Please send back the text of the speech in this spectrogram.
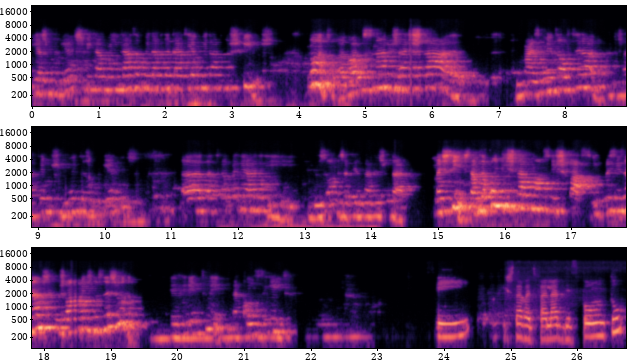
e as mulheres ficavam em casa a cuidar da casa e a cuidar dos filhos. Pronto, agora o cenário já está mais ou menos alterado, já temos muitas mulheres a, a trabalhar e, e os homens a tentar ajudar. Mas sim, estamos a conquistar o nosso espaço e precisamos que os homens nos ajudem, evidentemente, a conseguir. Sim, estava de falar desse ponto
